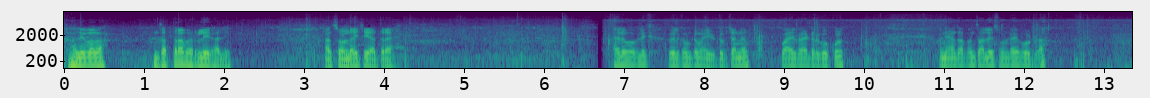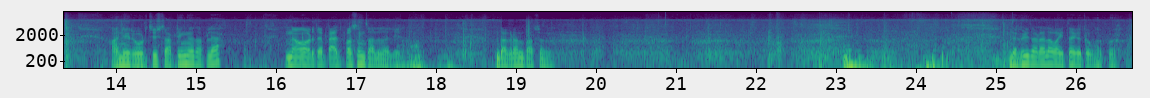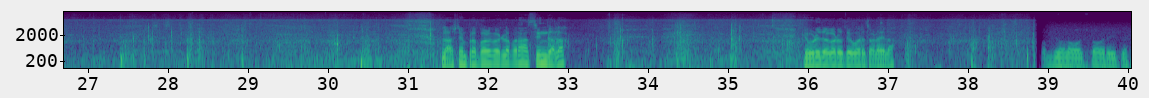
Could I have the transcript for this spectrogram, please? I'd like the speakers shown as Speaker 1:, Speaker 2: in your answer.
Speaker 1: खाली बघा जत्रा भरली खाली. आज सोंडाईची यात्रा आहे. Hello public welcome to my YouTube channel wild rider Gokul आणि आज आपण चालू आहे सोंडाई फोर्टला आणि रोडची स्टार्टिंगच आपल्या नऊ अडत्या पॅचपासून चालू झाली आहे. दगडांपासून. दगडी चढायला वैताग येतो भरपूर. लास्ट टाइम प्रबळगडला पण हा सीन झाला. एवढे दगड होते वर चढायला. पबजीवाला वॉच टॉवर इथे.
